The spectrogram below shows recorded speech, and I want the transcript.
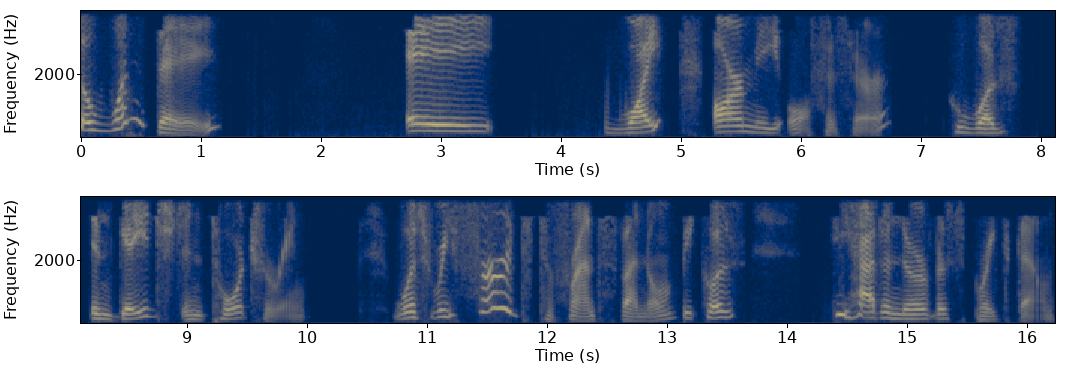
So one day, a white army officer who was engaged in torturing was referred to Frantz Fanon because he had a nervous breakdown.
